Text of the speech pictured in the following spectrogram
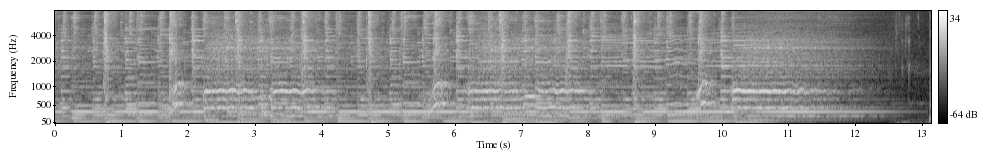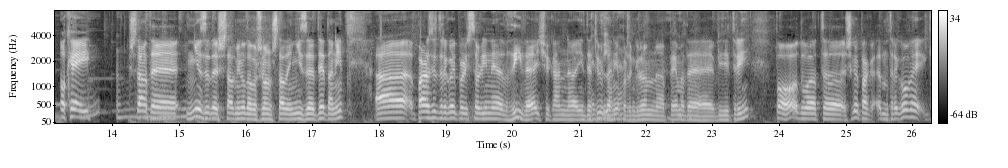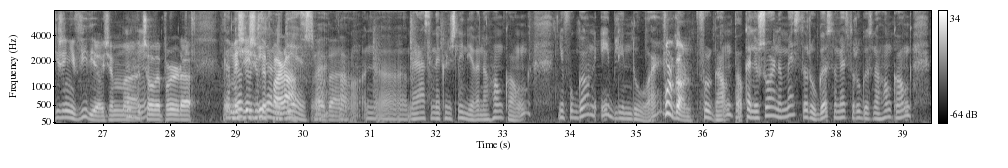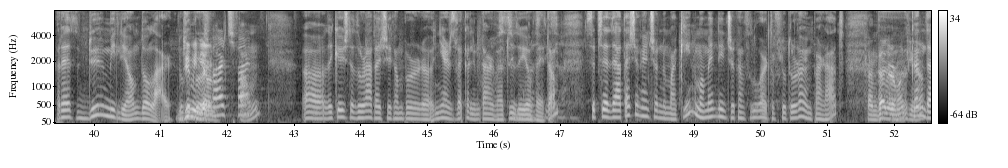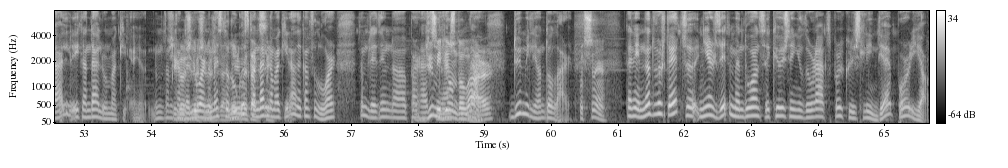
Okej. 7:27 minuta po shkon 7:28 tani. Ë uh, para se të tregoj për historinë e dhive që kanë një detyrë tani për të ngrënë pemët e Vitit të Ri. Po, dua ta shikoj pak, më tregove, kishe një video që më mhm. çove për Ë, meqë ishim te paratë po, në, Me rastin e Krishtlindjeve në Hong Kong Një furgon i blinduar Furgon Furgon, po, ka lëshuar në mes të rrugës Në mes të rrugës në Hong Kong Rreth 2 milion dollarë 2 milion Çfarë, çfarë? Uh, dhe kjo ishte dhurata që i kanë bërë njerëzve kalimtarëve aty dhe jo vetëm sepse edhe ata që kanë qenë në makinë në momentin që kanë filluar të fluturojnë paratë Kanë dalë ah, makina. Kanë dalë, i kanë ndalur makinat. Jo, domethënë kanë ndaluar në mes të rrugës, kanë dalë nga makina dhe kanë filluar të mbledhin uh, paratë 2 milion dollar. 2 milion dollar. Po ç'ne? Tani në të vërtetë njerëzit menduan se kjo ishte një dhuratë për Krishtlindje, por jo.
